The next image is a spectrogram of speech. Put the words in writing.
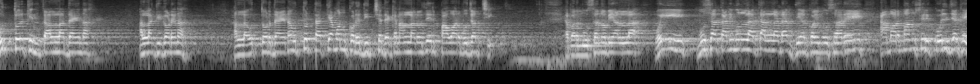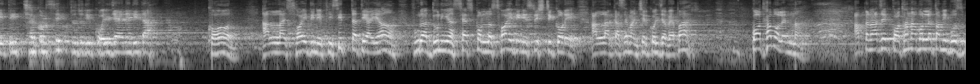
উত্তর কিন্তু আল্লাহ দেয় না। আল্লাহ কি করে না? আল্লাহ উত্তর দেয় না। উত্তরটা কেমন করে দিচ্ছে দেখেন, আল্লাহ রোজের পাওয়ার বোঝাচ্ছি। এবার মুসা নবী আল্লাহ, ওই মুসা কালিমুল্লাহ আল্লাহ ডাক দিয়া কয়, মুসা রে, আমার মানুষের কলজা খাইতে ইচ্ছা করছে, একটু যদি কলজা এনে দিতা। কন, আল্লাহ ছয় দিনে ফিসিত্তাতে আয়াম, পুরা দুনিয়া শেষ করল ছয় দিনে সৃষ্টি করে। আল্লাহর কাছে মানুষের কলজা ব্যাপার? কথা বলেন না। আপনারা যে কথা না বললে তো আমি বুঝব,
